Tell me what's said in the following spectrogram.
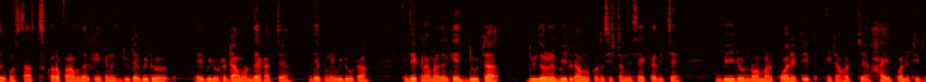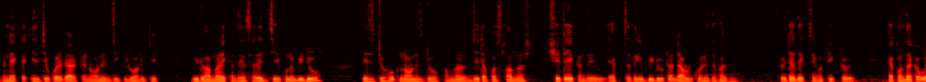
দেখুন সার্চ করার পর আমাদেরকে এখানে দুটা ভিডিও এই ভিডিওটা ডাউনলোড দেখাচ্ছে। দেখুন এই ভিডিওটা। কিন্তু এখানে আপনাদেরকে দুটা দুই ধরনের ভিডিও ডাউনলোড করতে সিস্টেম দিচ্ছে একটা দিচ্ছে ভিডিও নর্মাল কোয়ালিটির এটা হচ্ছে হাই কোয়ালিটির মানে একটা এইচডি কোয়ালিটি আর একটা নন এইচডি কোয়ালিটির ভিডিও আপনারা এখান থেকে সাইডে যে কোনো ভিডিও এইচডি হোক নন এইচডি হোক, আপনারা যেটা পছন্দ আপনারা সেটাই এখান থেকে অ্যাপসটা থেকে ভিডিওটা ডাউনলোড করে নিতে পারবেন। সো এটা দেখছেন এখন টিকটক এখন দেখাবো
